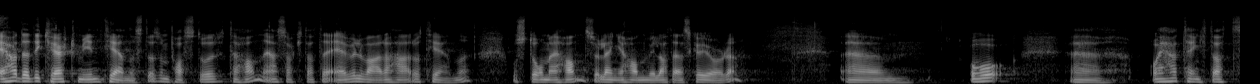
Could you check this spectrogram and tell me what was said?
jeg har dedikert min tjeneste som pastor til han. Jeg har sagt at jeg vil være her og tjene og stå med han så lenge han vil at jeg skal gjøre det. Ehm, og, eh, og jeg har tenkt at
